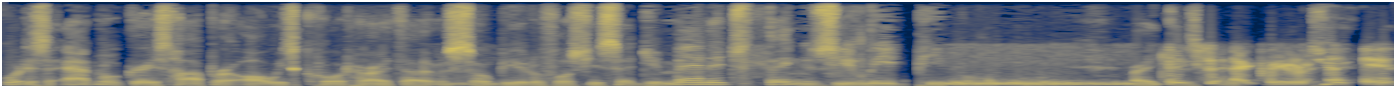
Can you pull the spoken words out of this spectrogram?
what does Admiral Grace Hopper always quote her? I thought it was so beautiful. She said, "You manage things, you lead people." right? Exactly they're, right. Two,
